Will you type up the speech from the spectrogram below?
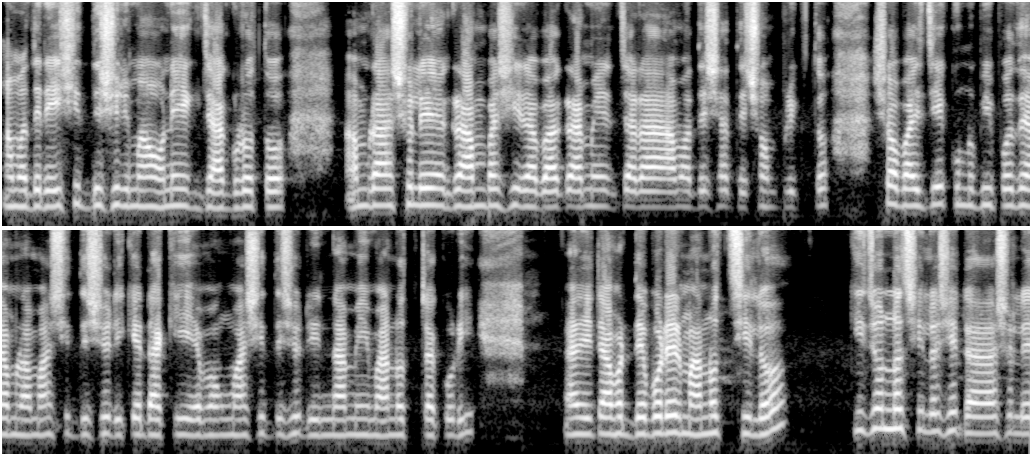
আমাদের এই সিদ্ধেশ্বরী মা অনেক জাগ্রত। আমরা আসলে গ্রামবাসীরা বা গ্রামের যারা আমাদের সাথে সম্পৃক্ত, সবাই যে কোনো বিপদে আমরা মা সিদ্ধেশ্বরীকে ডাকি এবং মা সিদ্ধেশ্বরীর নামে মানতটা করি। আর এটা আমার দেবরের মানত ছিল। কি জন্য ছিল সেটা আসলে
